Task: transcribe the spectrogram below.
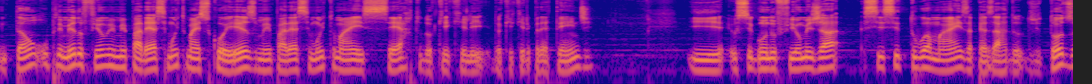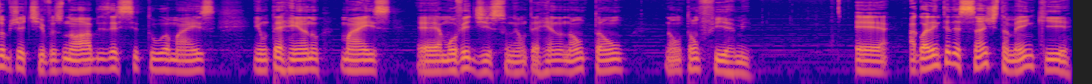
Então, o primeiro filme me parece muito mais coeso, me parece muito mais certo do que, que, ele, do que, que ele pretende. E o segundo filme já se situa mais, apesar do, de todos os objetivos nobres, ele se situa mais em um terreno mais é, movediço, né? um terreno não tão, não tão firme. É, agora é interessante também que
